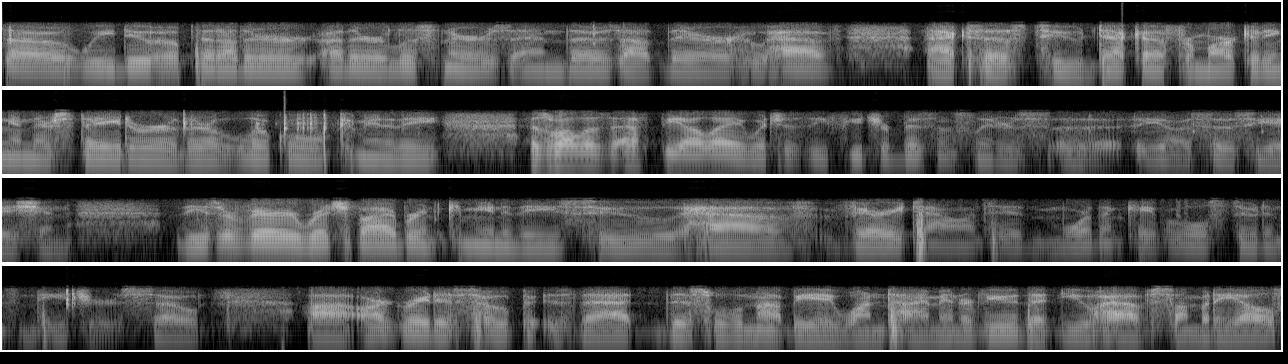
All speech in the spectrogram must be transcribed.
So we do hope that other other listeners and those out there who have access to DECA for marketing in their state or their local community, as well as FBLA, which is the Future Business Leaders uh, you know, Association. These are very rich, vibrant communities who have very talented, more than capable students and teachers. So, uh, our greatest hope is that this will not be a one-time interview. That you have somebody else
